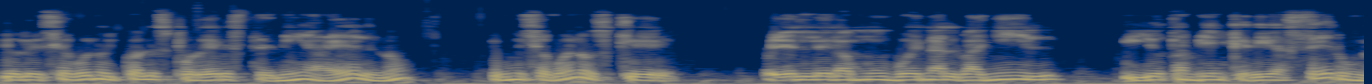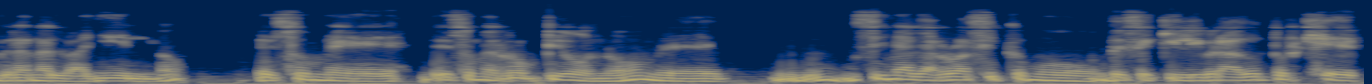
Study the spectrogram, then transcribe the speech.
Yo le decía, bueno, ¿y cuáles poderes tenía él, no? Y me dice, bueno, es que él era muy buen albañil y yo también quería ser un gran albañil, ¿no? Eso me, eso me rompió, ¿no? Me, sí me agarró así como desequilibrado porque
